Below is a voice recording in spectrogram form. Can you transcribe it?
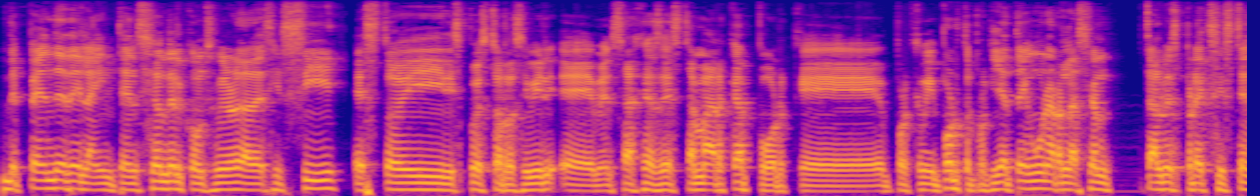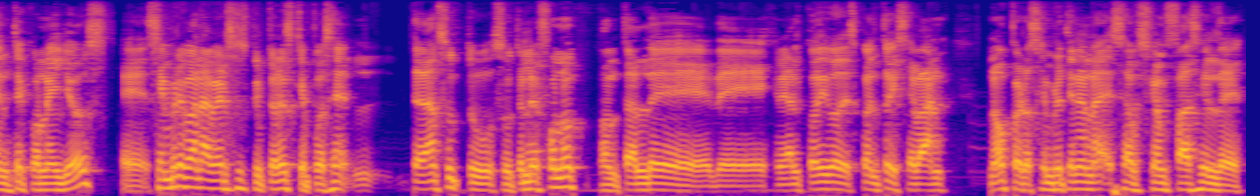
depende de la intención del consumidor de decir, sí, estoy dispuesto a recibir eh, mensajes de esta marca porque, porque me importa, porque ya tengo una relación tal vez preexistente con ellos. Eh, siempre van a haber suscriptores que pues te dan su, teléfono con tal de, generar el código de descuento y se van, ¿no? Pero siempre tienen esa opción fácil de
